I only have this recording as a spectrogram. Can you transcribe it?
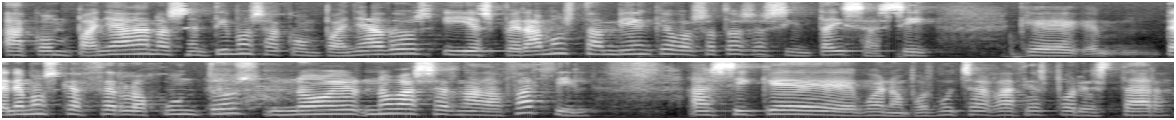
acompañada, nos sentimos acompañados y esperamos también que vosotros os sintáis así, que tenemos que hacerlo juntos, no, no va a ser nada fácil. Así que, bueno, pues muchas gracias por estar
